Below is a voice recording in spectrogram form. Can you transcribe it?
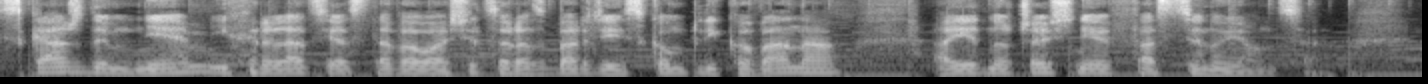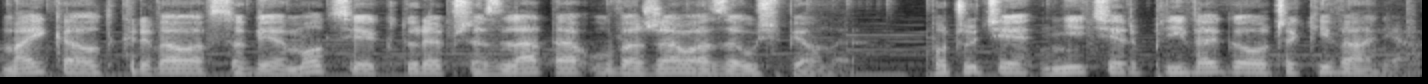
Z każdym dniem ich relacja stawała się coraz bardziej skomplikowana, a jednocześnie fascynująca. Majka odkrywała w sobie emocje, które przez lata uważała za uśpione. Poczucie niecierpliwego oczekiwania,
